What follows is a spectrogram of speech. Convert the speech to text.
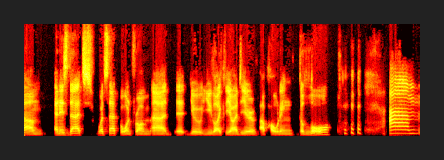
Um, and is that what's that born from? Uh, it, you you like the idea of upholding the law? um,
